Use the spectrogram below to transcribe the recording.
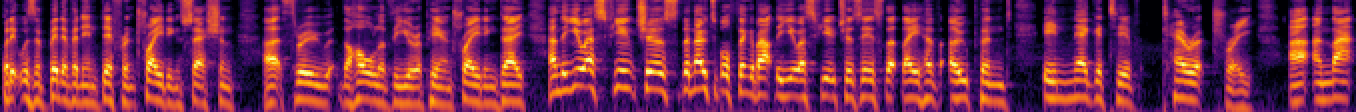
but it was a bit of an indifferent trading session uh, through the whole of the European trading day. And the US futures, the notable thing about the US futures is that they have opened in negative territory, uh, and that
